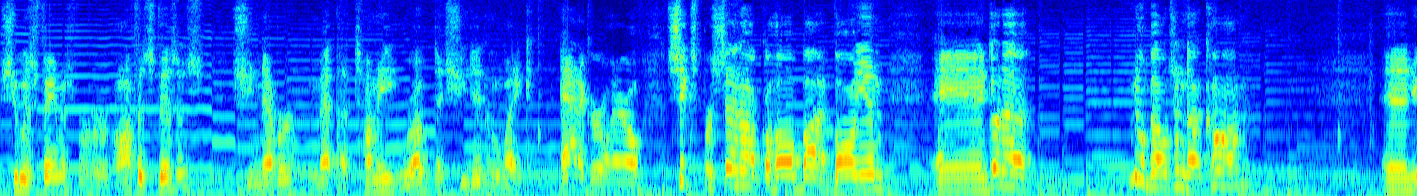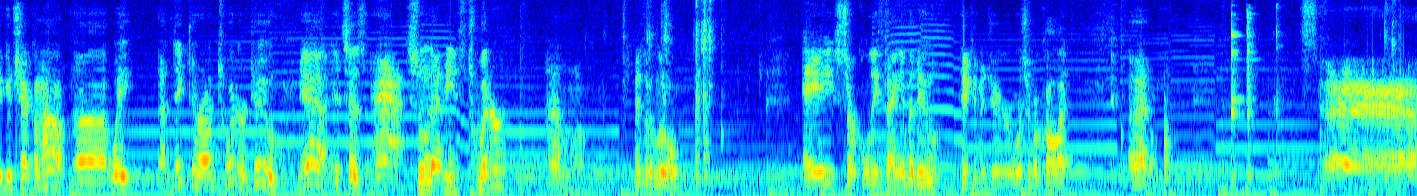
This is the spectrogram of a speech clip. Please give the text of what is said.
She was famous for her office visits. She never met a tummy rub that she didn't like. Atta girl Arrow, 6% alcohol by volume, and go to newbelgium.com and you can check them out. Uh, wait, I think they're on Twitter too. Yeah, it says at, so that means Twitter? I don't know. There's a little A circly thing in Badoo, pick a Jigger, whatchamacallit. I don't know. Uh,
